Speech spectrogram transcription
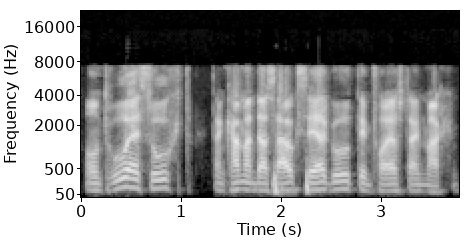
und Ruhe sucht, dann kann man das auch sehr gut im Feuerstein machen.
